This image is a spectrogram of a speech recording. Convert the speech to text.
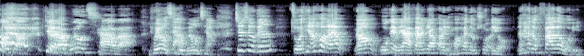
搞笑了，这段不用掐吧？不用掐，不用掐，这就跟。昨天后来，然后我给维亚发完照片以后，他就说：“哎呦，然后他就发了我一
